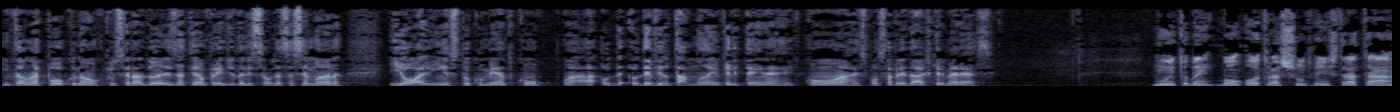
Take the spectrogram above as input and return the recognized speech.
Então não é pouco não, que os senadores já tenham aprendido a lição dessa semana e olhem esse documento com a, a, o, o, devido tamanho que ele tem, né? E com a responsabilidade que ele merece. Muito bem. Bom, outro assunto para a gente tratar,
